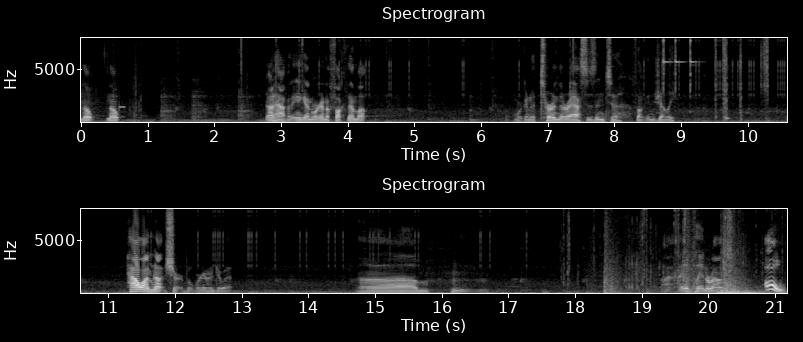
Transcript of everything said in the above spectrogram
nope, nope. Not happening again. We're gonna fuck them up. We're gonna turn their asses into fucking jelly. How, I'm not sure, but we're gonna do it. Um, hmm. I, am playing around. Oh!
